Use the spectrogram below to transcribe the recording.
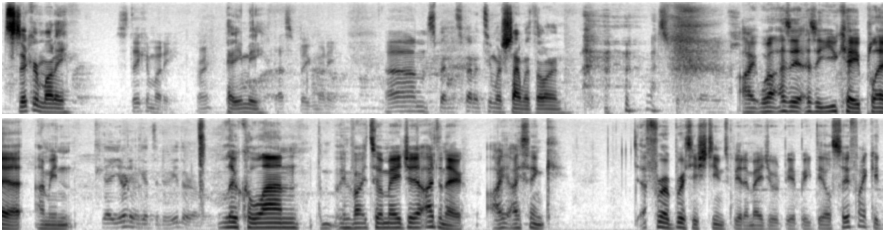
Sticker money. Sticker money, right? Pay me. That's big money. Um, Spend, spending too much time with Thorin. I well, as a as a UK player, I mean, Yeah, you don't even get to do either of them. local LAN, invited to a major. I don't know. I I think for a British team to be at a major would be a big deal. So if I could,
